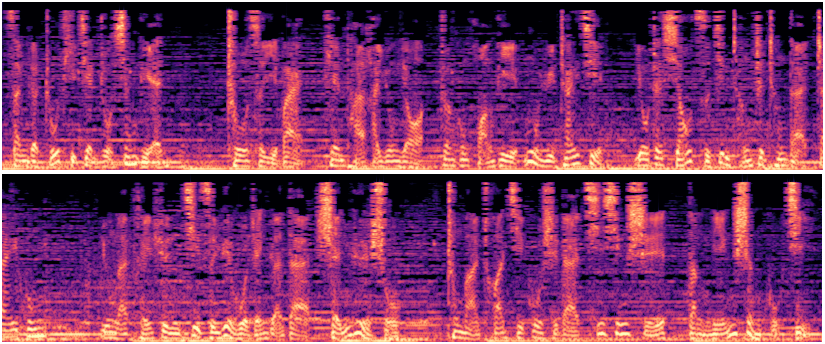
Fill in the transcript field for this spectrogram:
三个主体建筑相连。除此以外，天坛还拥有专供皇帝沐浴斋戒、有着“小紫禁城”之称的斋宫，用来培训祭祀乐舞人员的神乐署，充满传奇故事的七星石等名胜古迹。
